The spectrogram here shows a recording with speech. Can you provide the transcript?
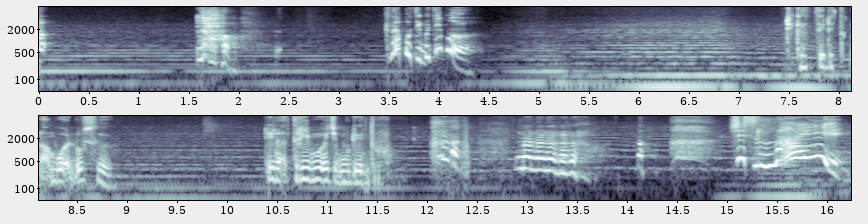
Uh, lah. Kenapa tiba-tiba? Dia kata dia tak nak buat dosa. Dia nak terima je budian tu. No, no, no, no, no. She's lying.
